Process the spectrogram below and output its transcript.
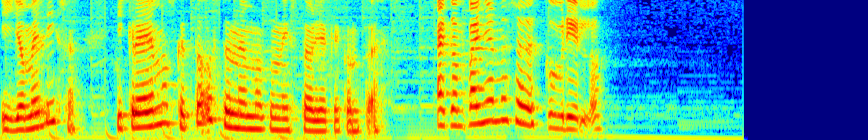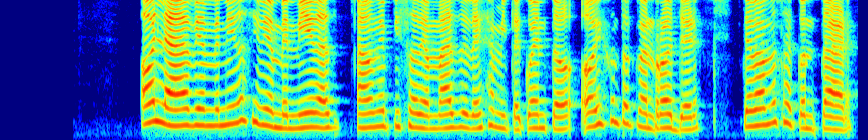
Y yo Melissa. Y creemos que todos tenemos una historia que contar. Acompáñanos a descubrirlo. Hola, bienvenidos y bienvenidas a un episodio más de Déjame te cuento. Hoy junto con Roger te vamos a contar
